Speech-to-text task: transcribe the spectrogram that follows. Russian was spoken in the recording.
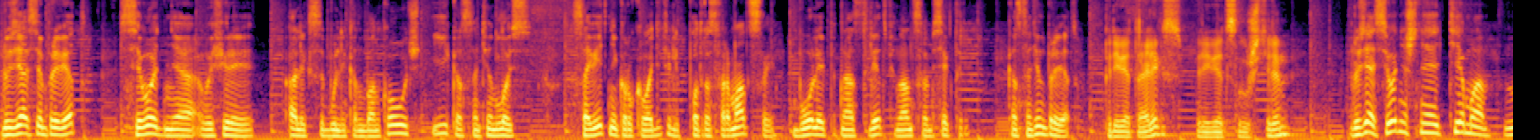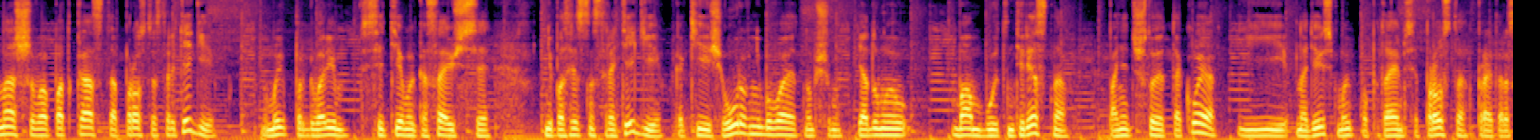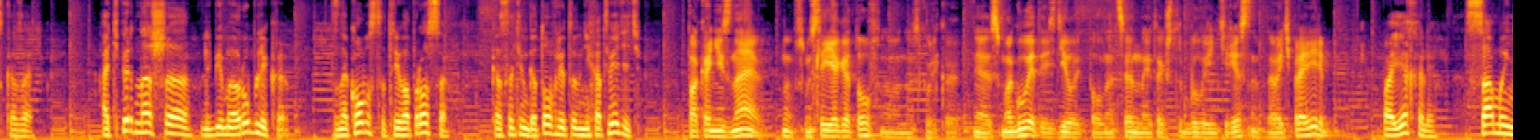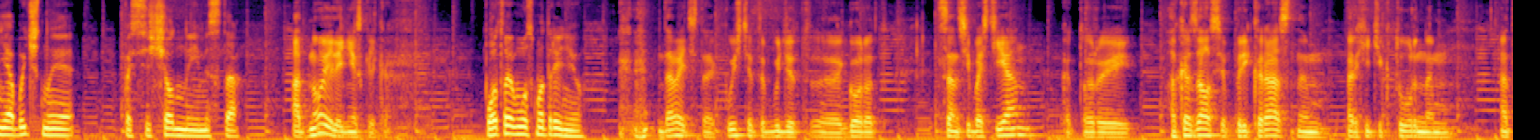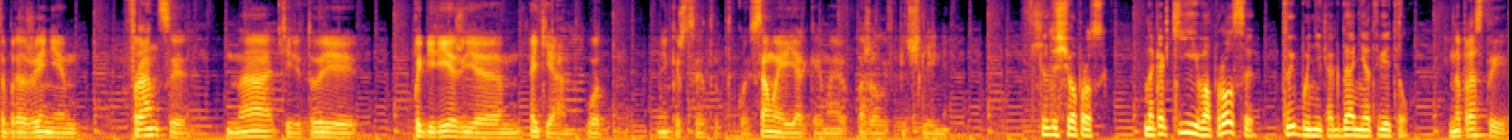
Друзья, всем привет! Сегодня в эфире Алекс Цибульник, Анбан-коуч и Константин Лось, советник, руководитель по трансформации более 15 лет в финансовом секторе. Константин, привет! Привет, Алекс! Привет слушателям! Друзья, сегодняшняя тема нашего подкаста «Просто стратегии». Мы проговорим все темы, касающиеся непосредственно стратегии, какие еще уровни бывают. В общем, я думаю, вам будет интересно понять, что это такое, и, надеюсь, мы попытаемся просто про это рассказать. А теперь наша любимая рубрика «Знакомство. Три вопроса». Константин, готов ли ты на них ответить? Пока не знаю. Ну, в смысле, я готов, но насколько я смогу это сделать полноценно и так, чтобы было интересно. Давайте проверим. Поехали. Самые необычные посещенные места. Одно или несколько? По твоему усмотрению. Давайте так. Пусть это будет э, город Сан-Себастьян, который оказался прекрасным архитектурным отображением Франции на территории побережья океана. Вот, мне кажется, это такое самое яркое мое, пожалуй, впечатление. Следующий вопрос. На какие вопросы ты бы никогда не ответил? На простые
